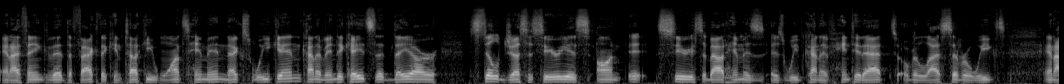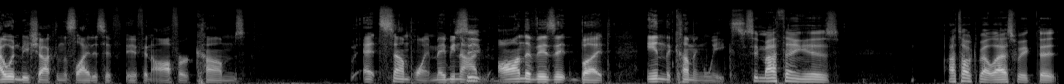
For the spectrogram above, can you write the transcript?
And I think that the fact that Kentucky wants him in next weekend kind of indicates that they are still just as serious on eh, serious about him as, as we've kind of hinted at over the last several weeks. And I wouldn't be shocked in the slightest if, if an offer comes at some point. Maybe not see, on the visit, but in the coming weeks. See, my thing is, I talked about last week that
